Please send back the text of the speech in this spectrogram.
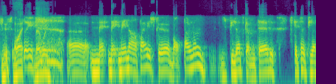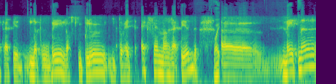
c'est certain. ben oui. euh, mais mais, mais n'empêche que, bon, parlons du pilote comme tel. C'est un pilote rapide. Il l'a prouvé, lorsqu'il pleut, il peut être extrêmement rapide. Euh, maintenant,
